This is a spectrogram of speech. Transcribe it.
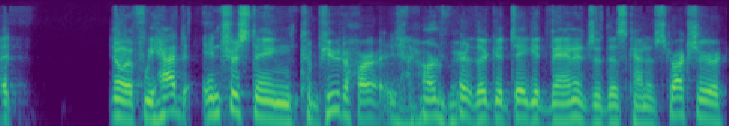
But you know, if we had interesting compute hard hardware that could take advantage of this kind of structure,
